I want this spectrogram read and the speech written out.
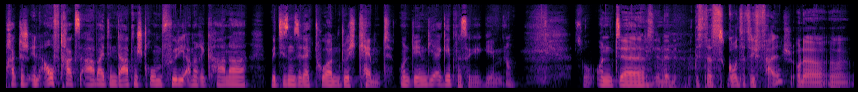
praktisch in Auftragsarbeit den Datenstrom für die Amerikaner mit diesen Selektoren durchkämmt und denen die Ergebnisse gegeben. Oh. So und äh, ist, ist, das grundsätzlich falsch oder äh,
